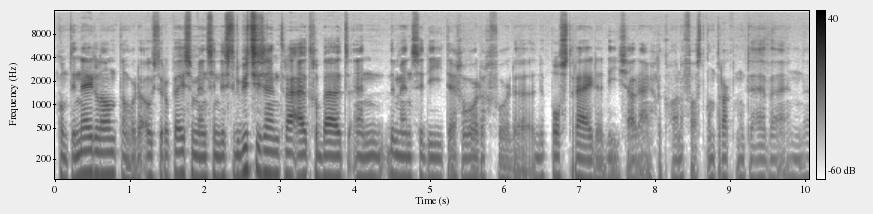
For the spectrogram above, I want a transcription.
komt in Nederland, dan worden Oost-Europese mensen in distributiecentra uitgebuit. En de mensen die tegenwoordig voor de, de post rijden, die zouden eigenlijk gewoon een vast contract moeten hebben en uh,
